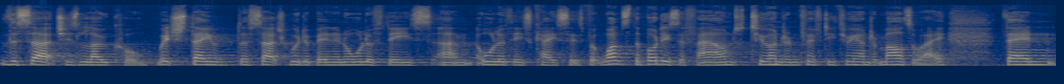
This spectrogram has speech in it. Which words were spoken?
the search is local, which they, the search would have been in all of these um, all of these cases. But once the bodies are found, 250, 300 miles away, then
